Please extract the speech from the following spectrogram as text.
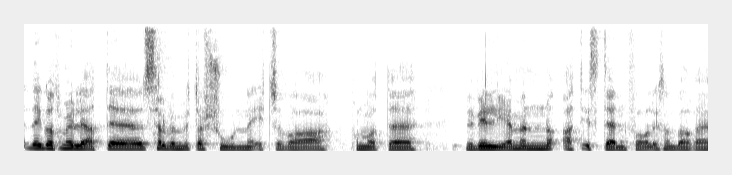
det er godt mulig at selve mutasjonene ikke var på en måte med vilje, men at istedenfor liksom bare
